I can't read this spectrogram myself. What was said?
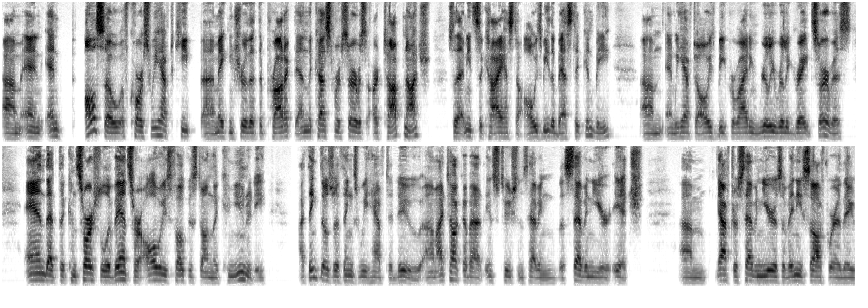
Um, and, and also, of course, we have to keep uh, making sure that the product and the customer service are top notch. So that means Sakai has to always be the best it can be. Um, and we have to always be providing really, really great service and that the consortial events are always focused on the community. I think those are things we have to do. Um, I talk about institutions having the seven year itch. Um, after seven years of any software, they,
